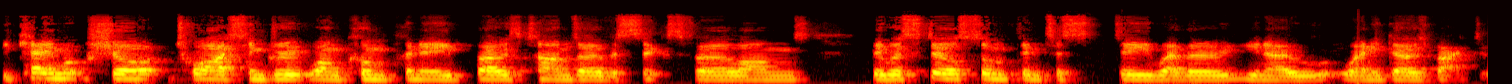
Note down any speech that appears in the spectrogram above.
he came up short twice in Group One company, both times over six furlongs there was still something to see whether you know when he goes back to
